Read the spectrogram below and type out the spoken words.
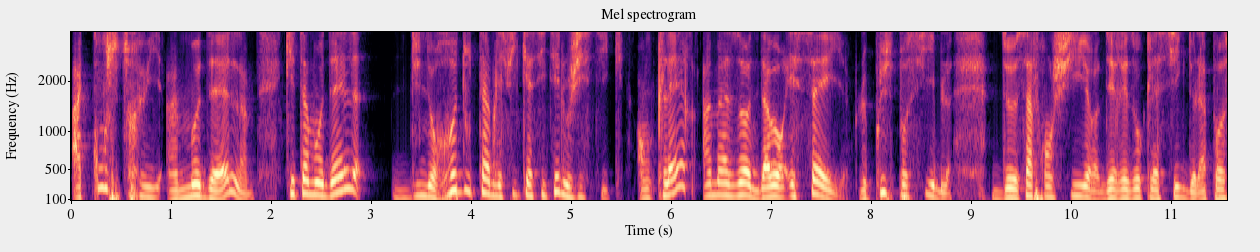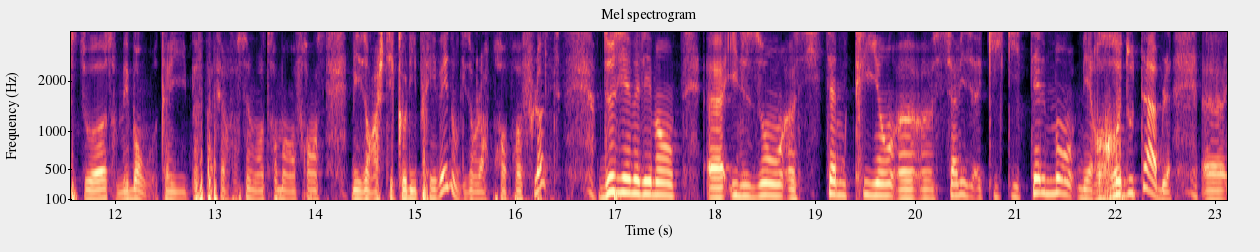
a construit un modèle qui est un modèle d'une redoutable efficacité logistique. En clair, Amazon d'abord essaye le plus possible de s'affranchir des réseaux classiques de la Poste ou autre, mais bon, quand ils peuvent pas faire forcément autrement en France, mais ils ont racheté colis privés, donc ils ont leur propre flotte. Deuxième élément, euh, ils ont un système client, un, service qui, qui est tellement mais redoutable. Euh,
